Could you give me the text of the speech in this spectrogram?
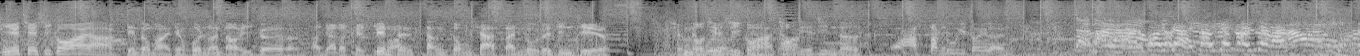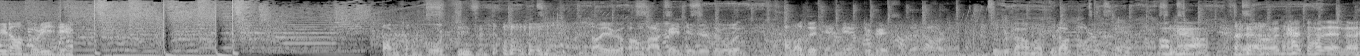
你也切西瓜啦，田中马已经混乱到一个大家都切西瓜变成上中下三路的境界了，全部都切西瓜，超捷径的。哇，上路一堆人，再来来，抱一下，抱一下，抱一下来遇到楚丽姐，蝗虫过境。你知道有一个方法可以解决这个问题，跑到最前面你就可以吃得到了。叔叔刚刚有没有吃到烤乳猪？哦，没有，我 们太多人了。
